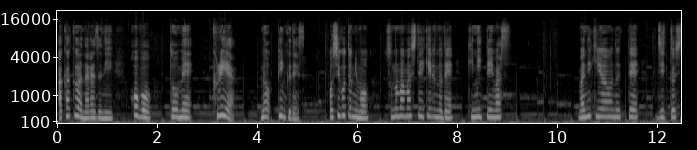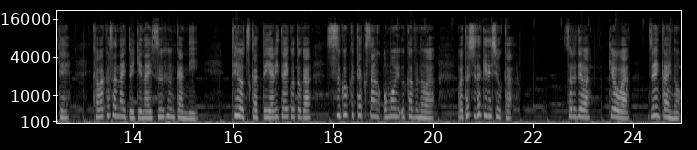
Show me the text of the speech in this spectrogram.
赤くはならずに、ほぼ透明、クリアのピンクです。お仕事にもそのまましていけるので気に入っています。マニキュアを塗ってじっとして乾かさないといけない数分間に手を使ってやりたいことがすごくたくさん思い浮かぶのは私だけでしょうかそれでは今日は前回の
